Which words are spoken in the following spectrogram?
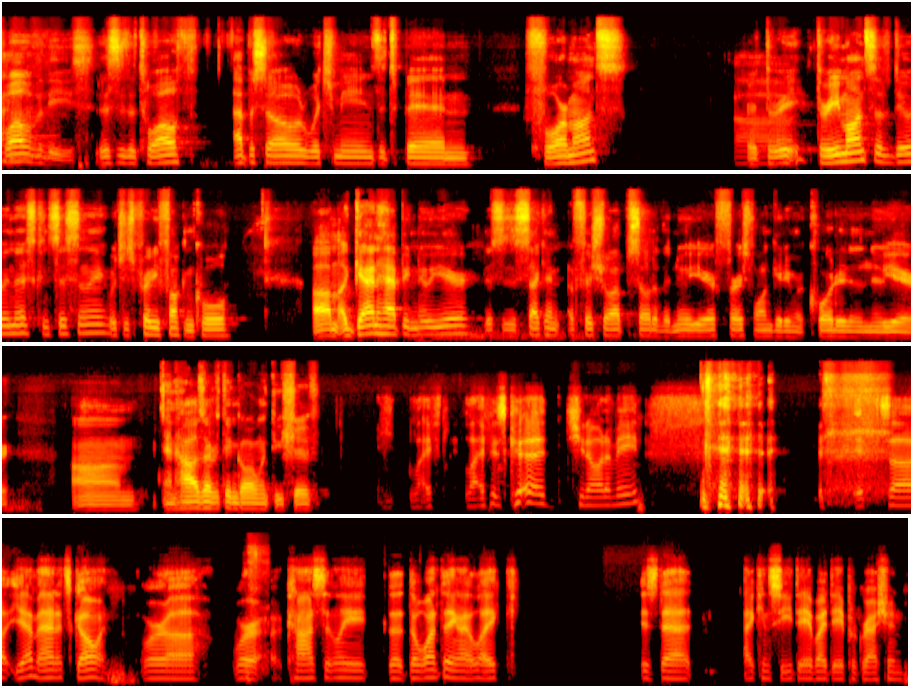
12 of these. This is the 12th episode, which means it's been four months or three Uh, three months of doing this consistently, which is pretty fucking cool. Um, again, happy New Year! This is the second official episode of the new year. First one getting recorded in the new year. Um, and how's everything going with you, Shiv? life life is good. You know what I mean? It's uh yeah, man, it's going. We're uh we're constantly the the one thing I like is that I can see day by day progression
